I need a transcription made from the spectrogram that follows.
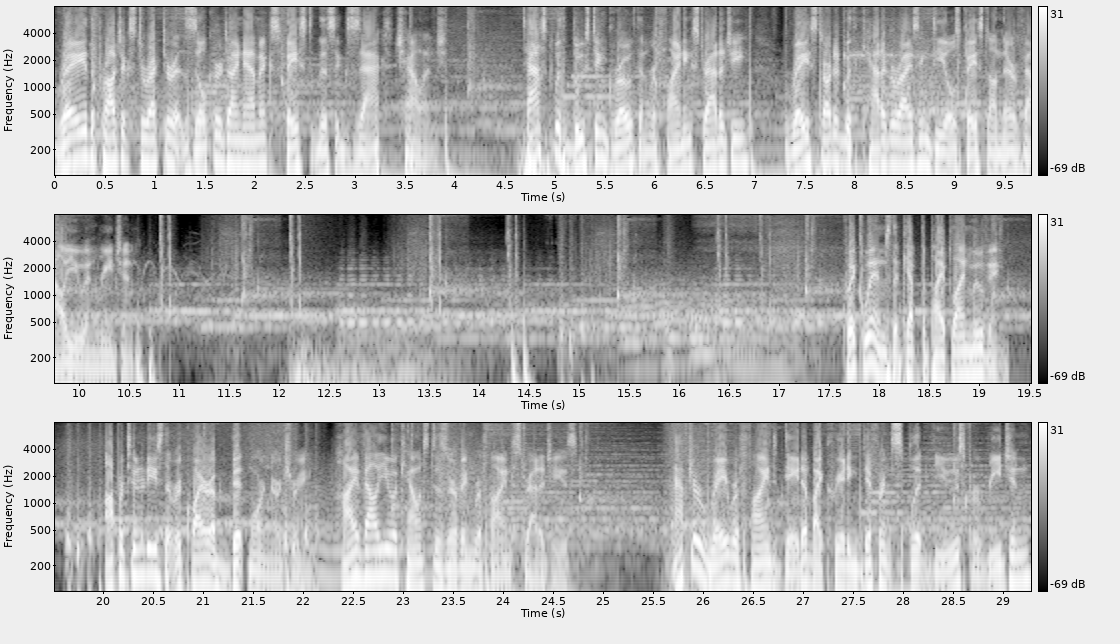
Ray, the projects director at Zilker Dynamics, faced this exact challenge. Tasked with boosting growth and refining strategy, Ray started with categorizing deals based on their value and region. Quick wins that kept the pipeline moving. Opportunities that require a bit more nurturing. High-value accounts deserving refined strategies. After Ray refined data by creating different split views for region,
